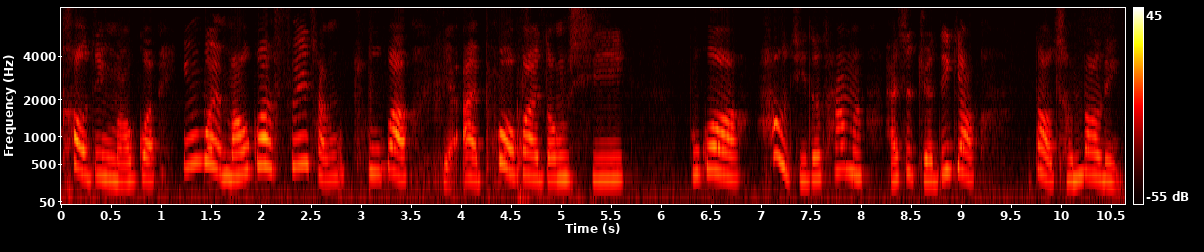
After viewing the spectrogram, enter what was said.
靠近毛怪，因为毛怪非常粗暴，也爱破坏东西。不过好奇的他们还是决定要到城堡里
